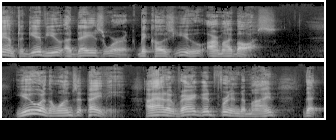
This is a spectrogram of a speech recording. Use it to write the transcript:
am to give you a day's work because you are my boss. You are the ones that pay me. I had a very good friend of mine that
